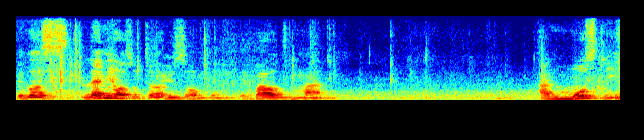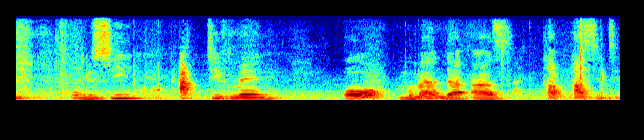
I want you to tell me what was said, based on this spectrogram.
Because let me also tell you something about man. And mostly, when you see active men or man that has capacity,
